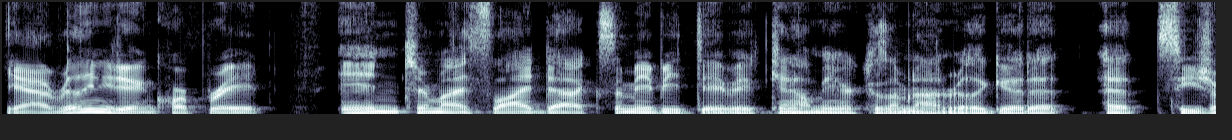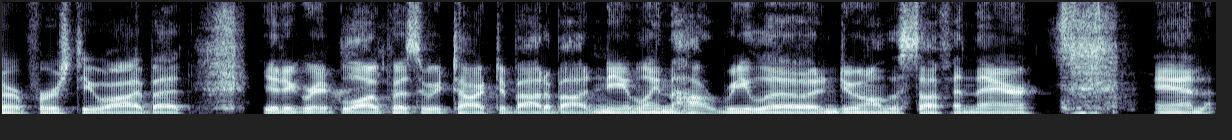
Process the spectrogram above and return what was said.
Yeah, I really need to incorporate into my slide deck. So maybe David can help me here because I'm not really good at, at C sharp first UI, but you had a great blog post that we talked about, about enabling the hot reload and doing all the stuff in there. And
